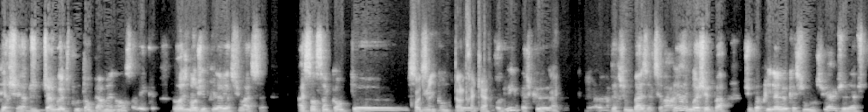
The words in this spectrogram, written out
des recherches, Jungle Scout en permanence. Avec, heureusement que j'ai pris la version à, à 150, euh, produits dans le tracker. Euh, produits, parce que euh, la version de base, elle sert à rien. Et moi, j'ai pas, j'ai pas pris la location mensuelle, je l'ai acheté,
